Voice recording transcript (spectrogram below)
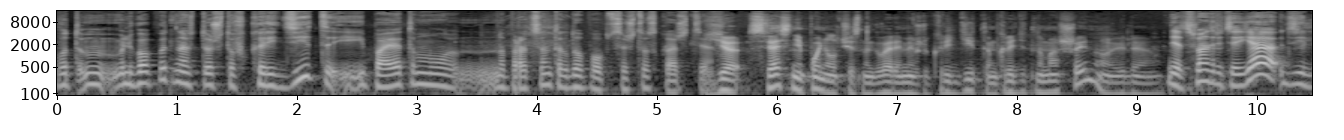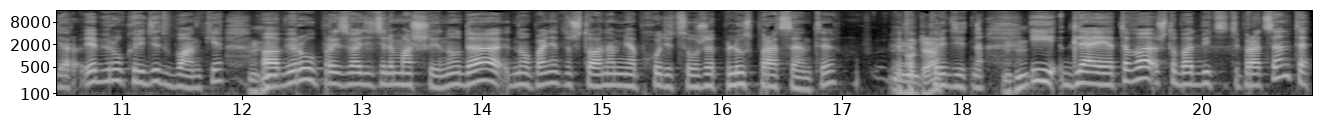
Вот любопытно то, что в кредит, и поэтому на процентах доп. опции. Что скажете? Я связь не понял, честно говоря, между кредитом, кредит на машину или... Нет, смотрите, я дилер, я беру кредит в банке, а, беру у производителя машину, да, но понятно, что она мне обходится уже плюс проценты. Это Ну да. кредитно. Мгм. И для этого, чтобы отбить эти проценты,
